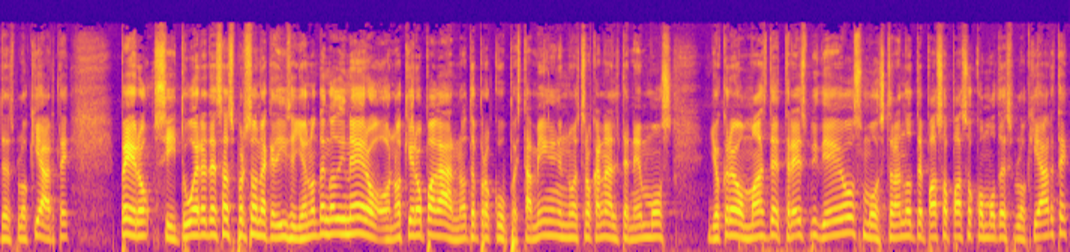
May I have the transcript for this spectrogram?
desbloquearte. Pero si tú eres de esas personas que dice yo no tengo dinero o no quiero pagar, no te preocupes. También en nuestro canal tenemos, yo creo, más de tres videos mostrándote paso a paso cómo desbloquearte.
